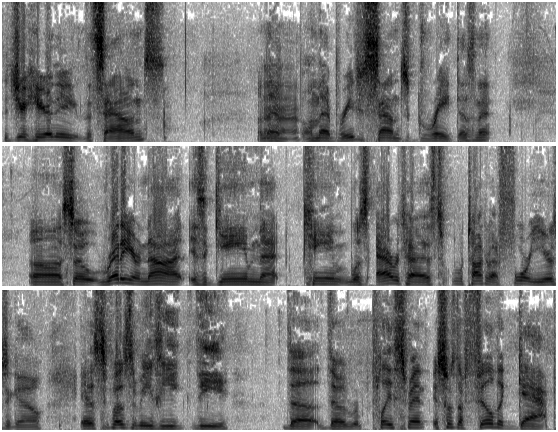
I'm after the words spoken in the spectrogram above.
Did you hear the, the sounds on that Uh-huh. on that breach? It sounds great, doesn't it? Uh, so, Ready or Not is a game that came was advertised. We talked about four years ago. It was supposed to be the the the the replacement. It's supposed to fill the gap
